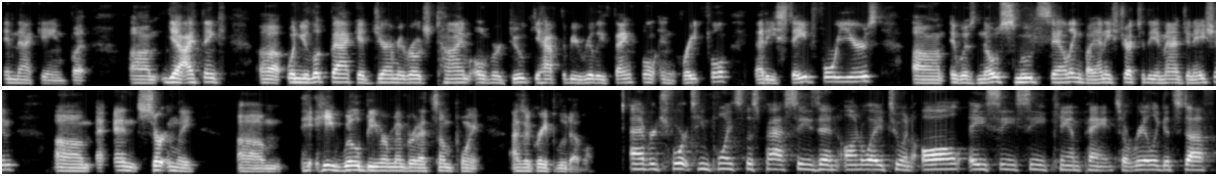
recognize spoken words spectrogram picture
in that game, but um, yeah, I think uh, when you look back at Jeremy Roach time over Duke, you have to be really thankful and grateful that he stayed four years. Um, it was no smooth sailing by any stretch of the imagination. Um, and certainly um, he will be remembered at some point as a great Blue Devil. averaged 14 points this past season on way to an all ACC campaign. So, really good stuff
